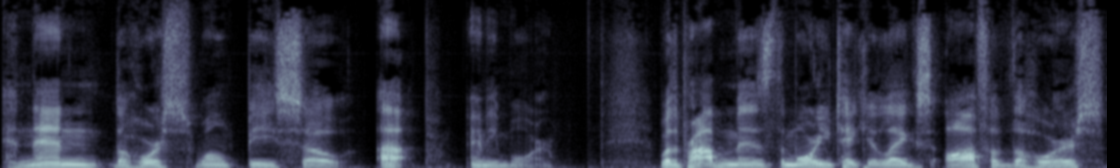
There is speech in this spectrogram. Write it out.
and then the horse won't be so up anymore. Well the problem is the more you take your legs off of the horse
